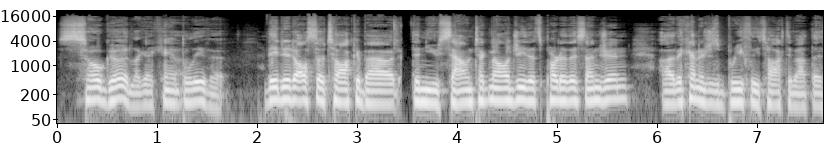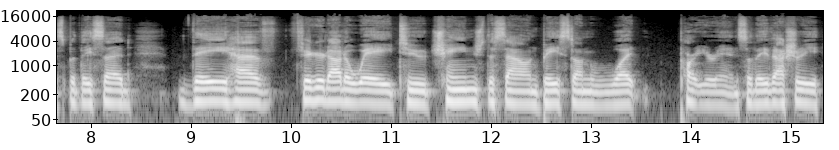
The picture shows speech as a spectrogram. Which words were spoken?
so good. Like, I can't believe it. They did also talk about the new sound technology that's part of this engine. Uh, they kind of just briefly talked about this, but they said they have figured out a way to change the sound based on what part you're in. So they've actually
